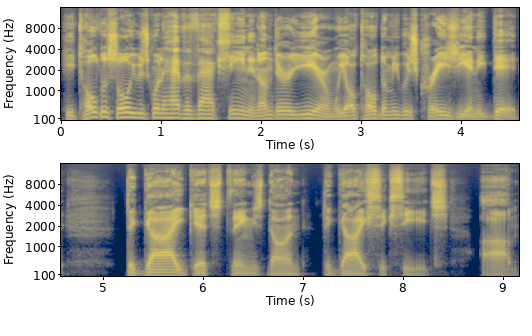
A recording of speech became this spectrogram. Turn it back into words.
He told us all he was going to have a vaccine in under a year, and we all told him he was crazy, and he did. The guy gets things done. The guy succeeds. Um,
